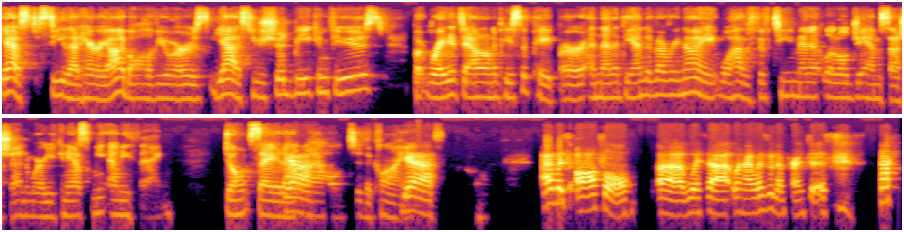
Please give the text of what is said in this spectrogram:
guest see that hairy eyeball of yours. Yes, you should be confused, but write it down on a piece of paper. And then at the end of every night, we'll have a 15 minute little jam session where you can ask me anything. Don't say it yeah. out loud to the client. Yeah. I was awful uh, with that when I was an apprentice.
